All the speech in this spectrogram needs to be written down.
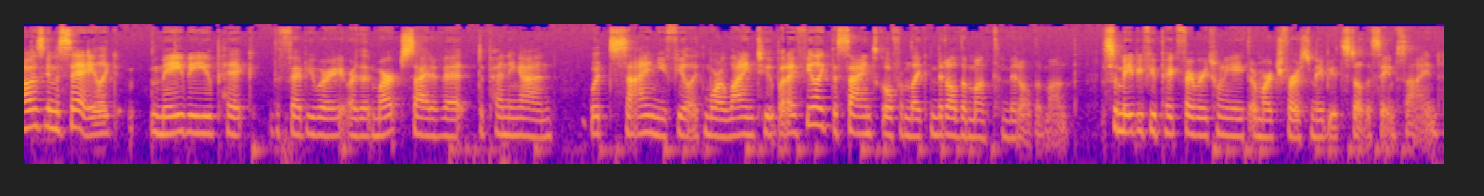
I was going to say, like, maybe you pick the February or the March side of it, depending on what sign you feel like more aligned to. But I feel like the signs go from like middle of the month to middle of the month. So maybe if you pick February 28th or March 1st, maybe it's still the same sign.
